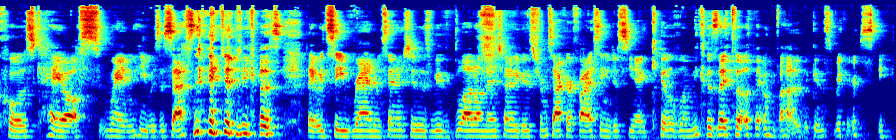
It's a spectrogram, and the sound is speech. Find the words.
caused chaos when he was assassinated because they would see random senators with blood on their togas from sacrificing and just you know kill them because they thought they were part of the conspiracy.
